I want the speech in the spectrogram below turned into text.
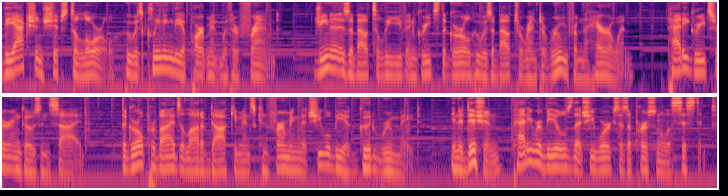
The action shifts to Laurel, who is cleaning the apartment with her friend. Gina is about to leave and greets the girl who is about to rent a room from the heroine. Patty greets her and goes inside. The girl provides a lot of documents confirming that she will be a good roommate. In addition, Patty reveals that she works as a personal assistant.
